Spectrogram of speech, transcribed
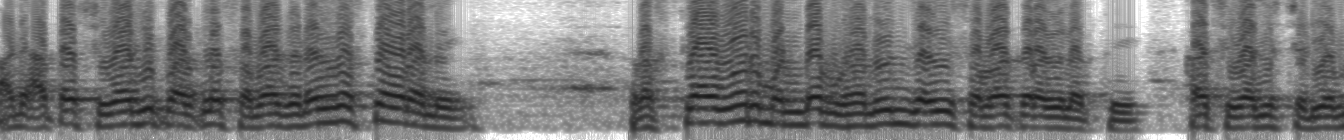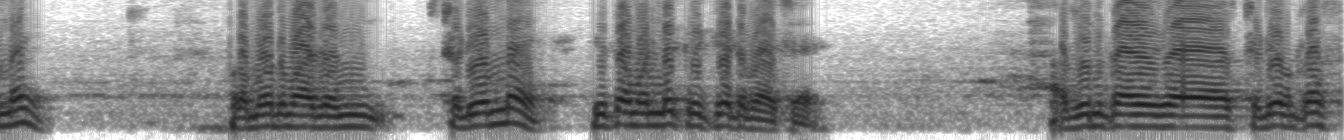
आणि आता शिवाजी पार्कला सभा घेणारे रस्त्यावर आले. रस्त्यावर मंडप घालून ज्यावेळी सभा करावी लागते का शिवाजी स्टेडियम नाही. प्रमोद महाजन स्टेडियम नाही तिथं म्हणले क्रिकेट मॅच आहे. अजून काय स्टेडियम रस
